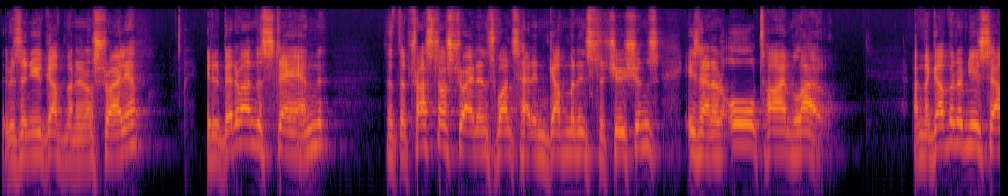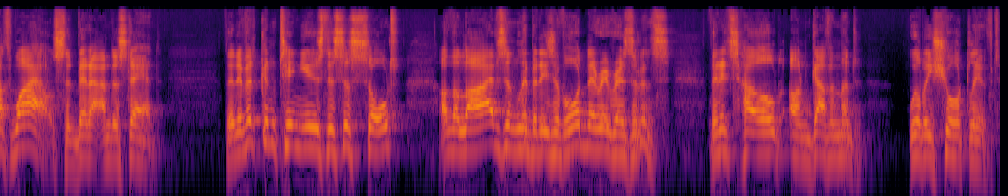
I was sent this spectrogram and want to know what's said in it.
There is a new government in Australia. It had better understand that the trust Australians once had in government institutions is at an all time low. And the government of New South Wales had better understand that if it continues this assault on the lives and liberties of ordinary residents, then its hold on government will be short lived.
